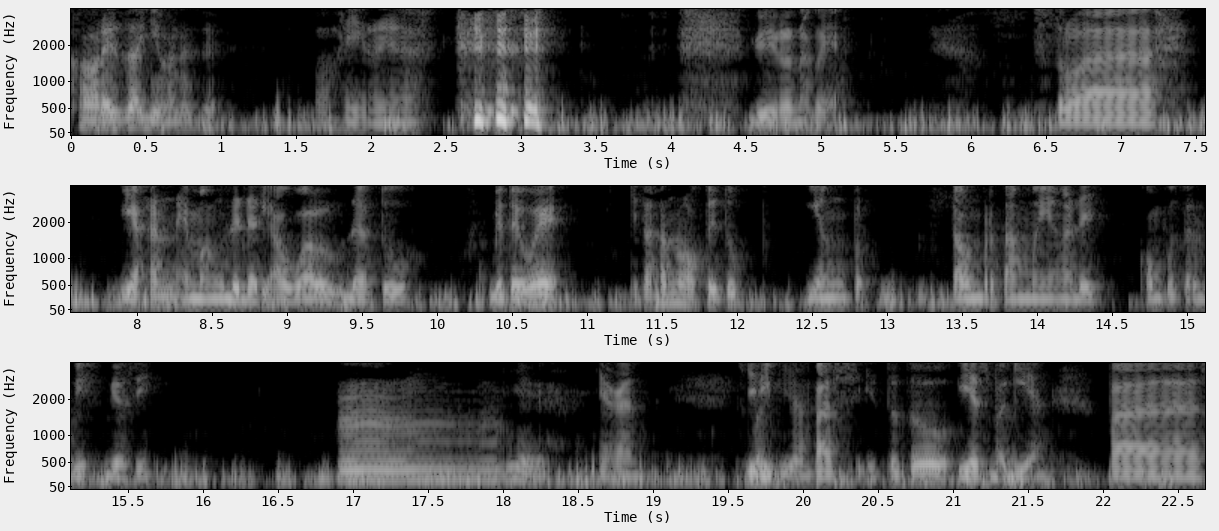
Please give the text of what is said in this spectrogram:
Kalau Reza gimana sih Oh akhirnya. Giliran aku ya. Setelah Ya kan emang udah dari awal Udah tuh. BTW Kita kan waktu itu Yang per- tahun pertama yang ada komputer based gak sih? Hmm ya. Ya kan Jadi Sebagian. pas itu tuh Iya sebagian Pas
